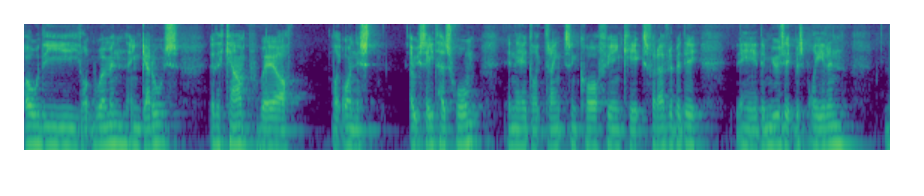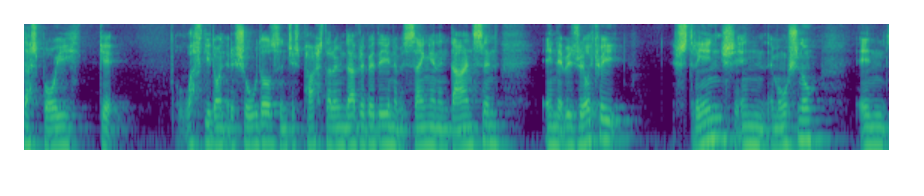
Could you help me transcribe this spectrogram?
All the like women and girls at the camp were like on this outside his home and they had like drinks and coffee and cakes for everybody Eh, the music was blaring. This boy get lifted onto the shoulders and just passed around everybody and he was singing and dancing. And it was really quite strange and emotional. And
